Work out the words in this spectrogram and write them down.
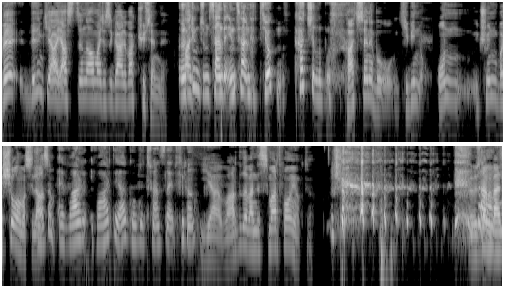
ve dedim ki ya yastığın Almancası galiba Küsen'di. Özgüncüm sende internet yok mu? Kaç yılı bu? Kaç sene bu? 2013'ün başı olması lazım. E var vardı ya Google Translate falan. Ya vardı da bende smartphone yoktu. Özlem Tamam. ben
